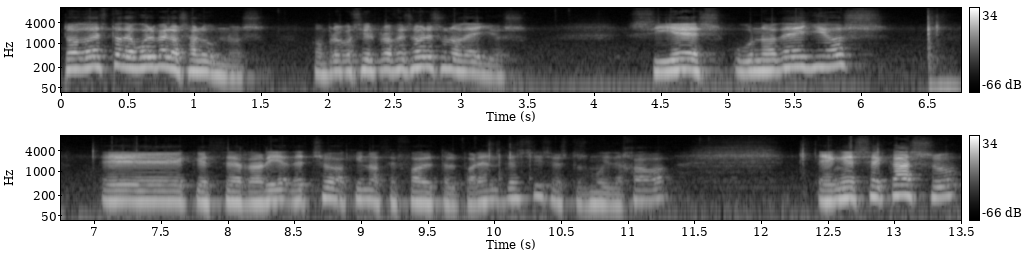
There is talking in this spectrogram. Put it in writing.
Todo esto devuelve los alumnos. Compruebo si el profesor es uno de ellos. Si es uno de ellos, eh, que cerraría... De hecho, aquí no hace falta el paréntesis, esto es muy de Java. En ese caso,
